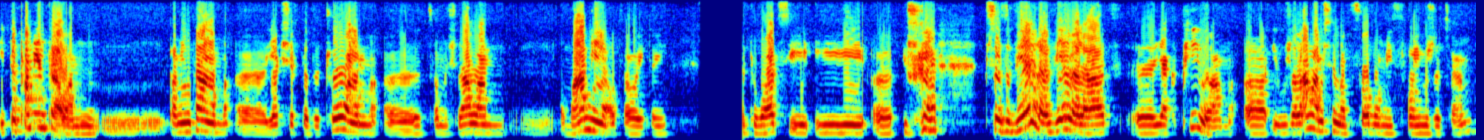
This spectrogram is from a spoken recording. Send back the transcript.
I to pamiętałam Pamiętałam, jak się wtedy czułam, co myślałam o mamie, o całej tej sytuacji i, i że przez wiele, wiele lat, jak piłam i użalałam się nad sobą i swoim życiem,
